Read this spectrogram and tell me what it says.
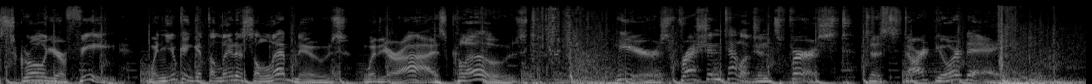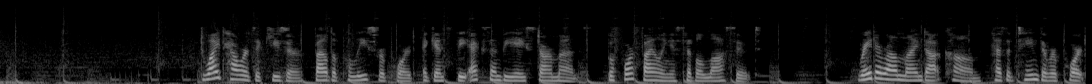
scroll your feed when you can get the latest celeb news with your eyes closed? Here's fresh intelligence first to start your day. Dwight Howard's accuser filed a police report against the ex-NBA star months before filing a civil lawsuit. RadarOnline.com has obtained the report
